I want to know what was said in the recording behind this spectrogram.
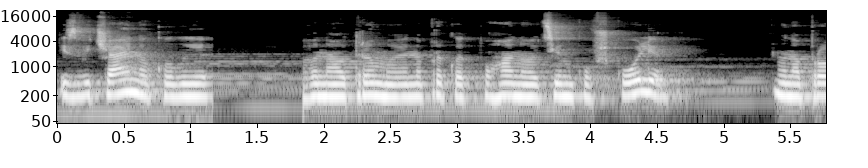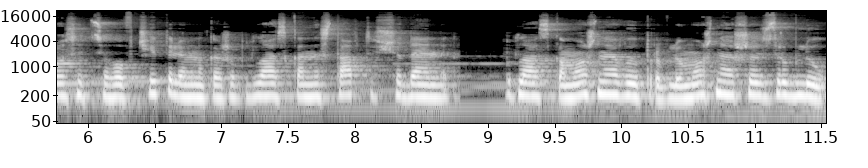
І, звичайно, коли вона отримує, наприклад, погану оцінку в школі, вона просить цього вчителя, вона каже: будь ласка, не ставте щоденник. Будь ласка, можна я виправлю, можна я щось зроблю,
